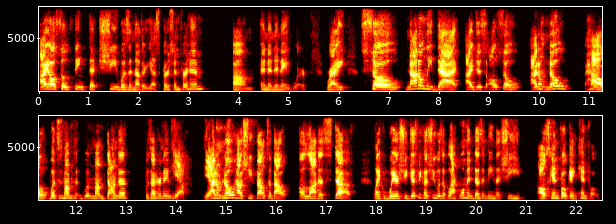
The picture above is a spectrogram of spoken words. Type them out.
I also think that she was another yes person for him, um, and an enabler, right? So not only that, I just also I don't know how what's his mom's mom Donda was that her name? Yeah yeah. I don't know how she felt about a lot of stuff. Like where she just because she was a black woman doesn't mean that she all skin folk and kinfolk.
